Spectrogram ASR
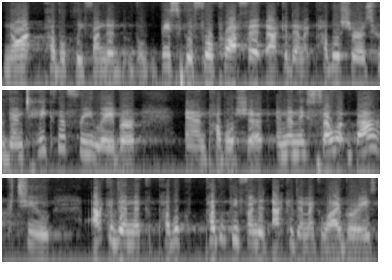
not publicly funded, basically for profit academic publishers who then take their free labor and publish it, and then they sell it back to academic, public, publicly funded academic libraries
